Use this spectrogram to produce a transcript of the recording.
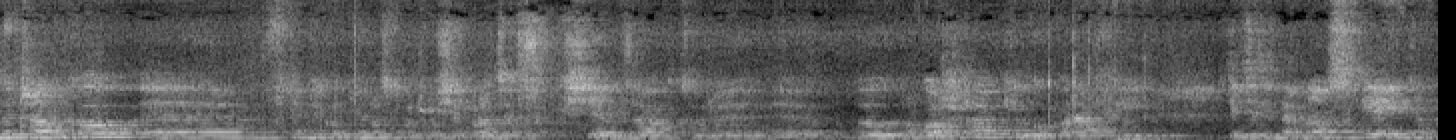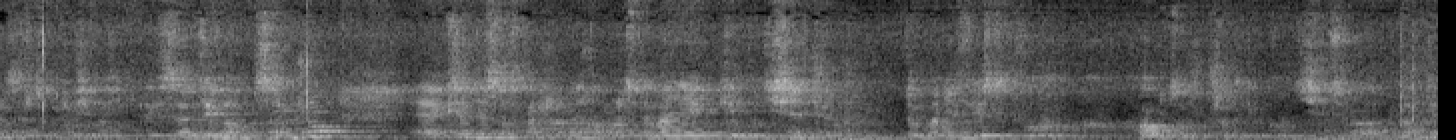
W tym tygodniu rozpoczął się proces księdza, który był proboszcza kilku parafii diecezji tarnowskiej. Ten proces rozpoczął się właśnie tutaj w sądzie w Nowym Sączu. E, Ksiądz jest oskarżony o molestowanie kilkudziesięciu, dokładnie 22 chłopców przed kilkudziesięciu laty.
